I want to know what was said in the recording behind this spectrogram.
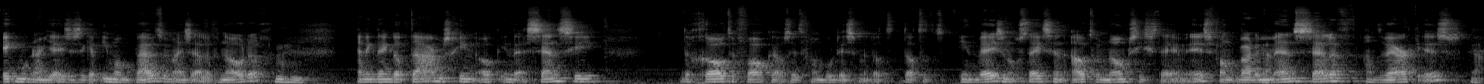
ik moet naar Jezus. Ik heb iemand buiten mijzelf nodig. Mhm. En ik denk dat daar misschien ook in de essentie de grote valkuil zit van boeddhisme. Dat, dat het in wezen nog steeds een autonoom systeem is, van waar de Ja. mens zelf aan het werk is Ja.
